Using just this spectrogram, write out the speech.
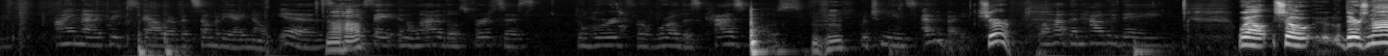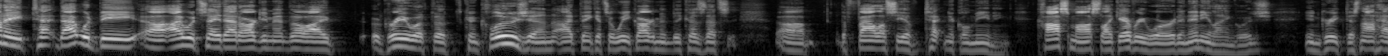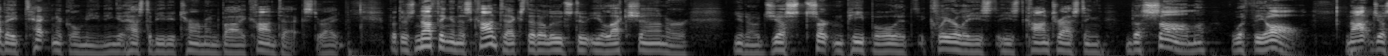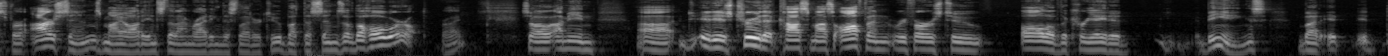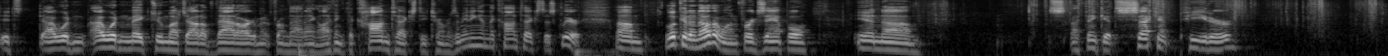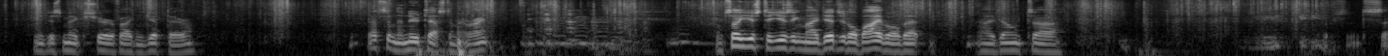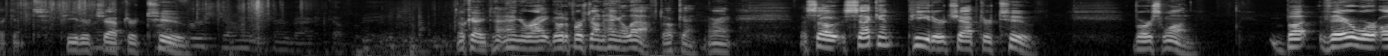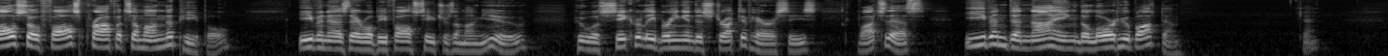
I am not a Greek scholar, but somebody I know is. Uh-huh. They say in a lot of those verses, the word for world is cosmos, Mm-hmm. which means everybody. Sure. Well, how, then how do they? Well, so there's not a te- that would be uh, I would say that argument though I agree with the conclusion. I think it's a weak argument because that's uh, the fallacy of technical meaning. Cosmos, like every word in any language in Greek, does not have a technical meaning. It has to be determined by context, right? But there's nothing in this context that alludes to election or you know just certain people. It clearly he's, he's contrasting the sum with the all not just for our sins, my audience that I'm writing this letter to, but the sins of the whole world, right? So, I mean, uh, it is true that cosmos often refers to all of the created beings, but it, it it's I wouldn't I wouldn't make too much out of that argument from that angle. I think the context determines the meaning, and the context is clear. Um, look at another one, for example, in um, I think it's Second Peter. Let me just make sure if I can get there. That's in the New Testament, right? I'm so used to using my digital Bible that I don't. Uh, second Peter chapter two. First John, you turn back a couple pages. Okay, to hang a right. Go to First John, hang a left. Okay, all right. So Second Peter chapter two, verse one. But there were also false prophets among the people, even as there will be false teachers among you, who will secretly bring in destructive heresies. Watch this, even denying the Lord who bought them. Okay,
